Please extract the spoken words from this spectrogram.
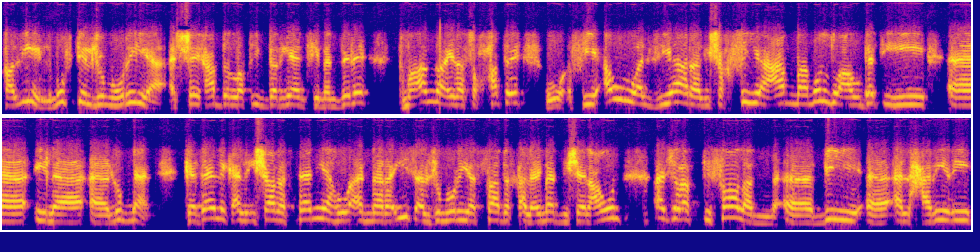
قليل مفتي الجمهورية الشيخ عبد اللطيف دريان في منزله اطمأن إلى صحته في أول زيارة لشخصية عامة منذ عودته إلى لبنان. كذلك الإشارة الثانية هو أن رئيس الجمهورية السابق العماد ميشيل عون أجرى اتصالا بالحريري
